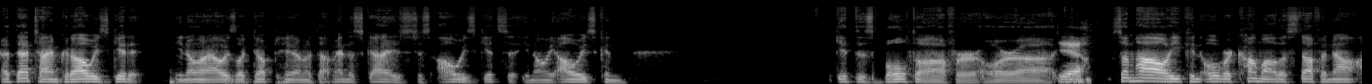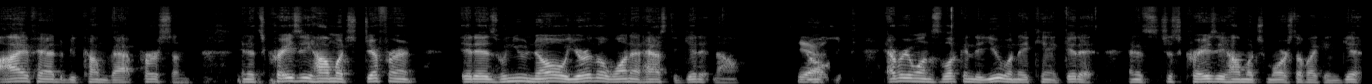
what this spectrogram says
at that time could always get it. You know, I always looked up to him. I thought, man, this guy is just always gets it. You know, he always can get this bolt off or, or, uh, you Yeah. know, somehow he can overcome all the stuff. And now I've had to become that person. And it's crazy how much different it is when you know you're the one that has to get it now. You know, Yeah, like, everyone's looking to you when they can't get it. And it's just crazy how much more stuff I can get.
